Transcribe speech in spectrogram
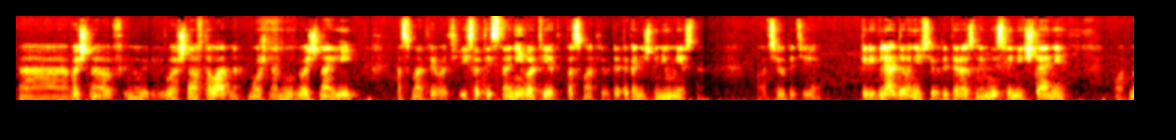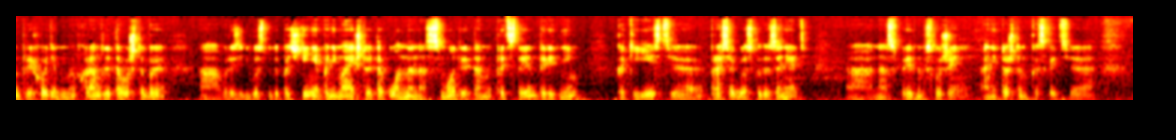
а, вайшнавов. Ну, вайшнав-то ладно, можно, ну, вайшнави посматривать, и, соответственно, они в ответ посматривают. Это, конечно, неуместно. Вот все вот эти переглядывания, все вот эти разные мысли, мечтания. Вот. Мы приходим в храм для того, чтобы а, выразить Господу почтение, понимая, что это Он на нас смотрит, а мы предстаем перед Ним, как и есть, э, прося Господа занять а, нас в преданном служении, а не то, что мы, так сказать, э,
